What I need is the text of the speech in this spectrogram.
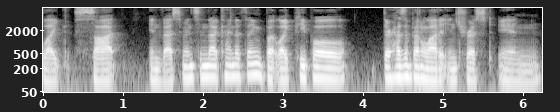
like sought investments in that kind of thing, but like people, there hasn't been a lot of interest in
